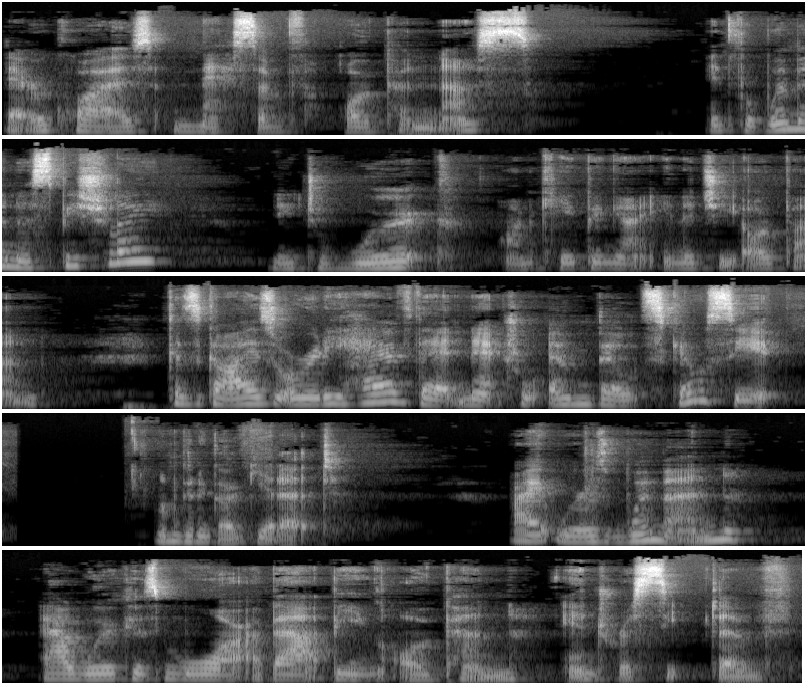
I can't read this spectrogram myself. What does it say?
that requires massive openness. And for women especially, need to work on keeping our energy open because guys already have that natural inbuilt skill set. I'm going to go get it. Right? Whereas women, our work is more about being open and receptive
